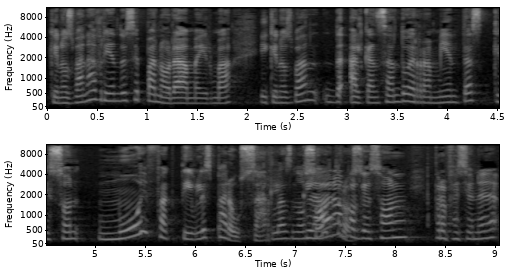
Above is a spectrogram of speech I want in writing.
que nos van abriendo ese panorama, Irma, y que nos van alcanzando herramientas que son muy factibles para usarlas nosotros. Claro, porque son profesionales,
